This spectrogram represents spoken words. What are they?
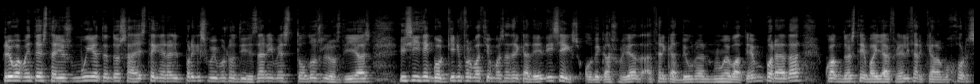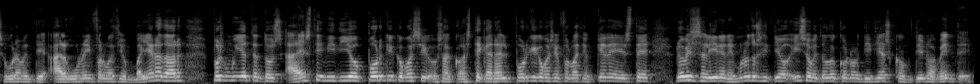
Pero igualmente estaréis muy atentos a este canal porque subimos noticias de animes todos los días. Y si dicen cualquier información más acerca de 86 o de casualidad acerca de una nueva temporada, cuando este vaya a finalizar, que a lo mejor seguramente alguna información vayan a dar, pues muy atentos a este vídeo porque como así, o sea, a este este canal porque como más información que de este no vais a salir en ningún otro sitio y sobre todo con noticias continuamente.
